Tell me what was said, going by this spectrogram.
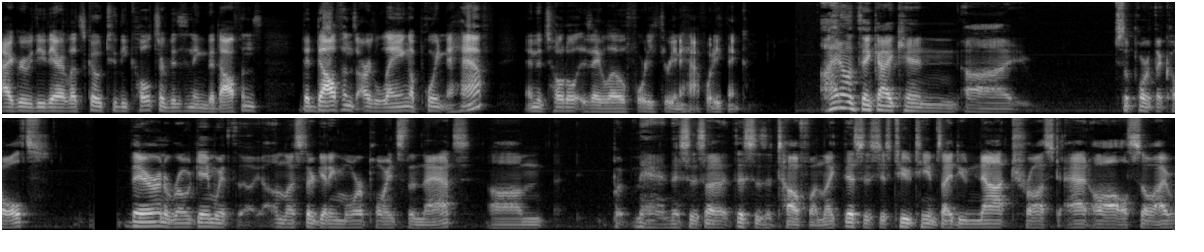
I agree with you there. Let's go to the Colts are visiting the Dolphins. The Dolphins are laying a point and a half, and the total is a low 43 and a half. What do you think? I don't think I can uh, support the Colts there in a road game with uh, unless they're getting more points than that. Um, but man, this is a this is a tough one. Like this is just two teams I do not trust at all. So I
